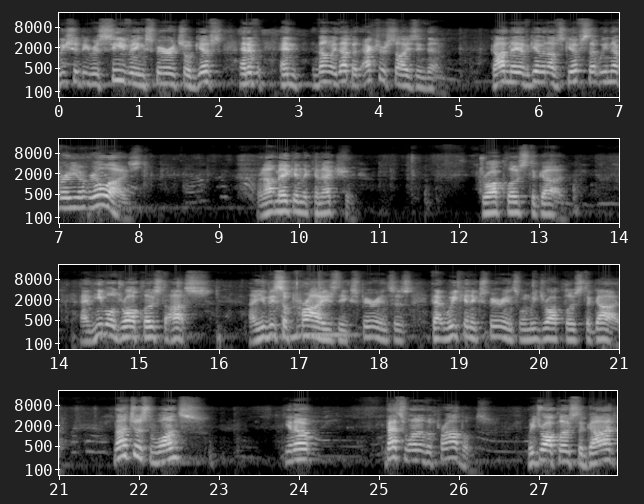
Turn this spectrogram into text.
we should be receiving spiritual gifts, and if, and not only that, but exercising them. God may have given us gifts that we never even realized. We're not making the connection. Draw close to God, and He will draw close to us. And you'd be surprised the experiences that we can experience when we draw close to God. Not just once. You know, that's one of the problems. We draw close to God,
